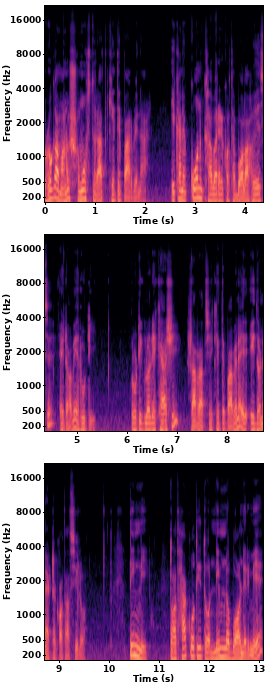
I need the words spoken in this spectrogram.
রোগা মানুষ সমস্ত রাত খেতে পারবে না। এখানে কোন খাবারের কথা বলা হয়েছে? এটা হবে রুটি। রুটিগুলো রেখে আসি, সারা রাত সে খেতে পাবে না এই ধরনের একটা কথা ছিল। তিন্নি, তথাকথিত নিম্ন বর্ণের মেয়ে,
